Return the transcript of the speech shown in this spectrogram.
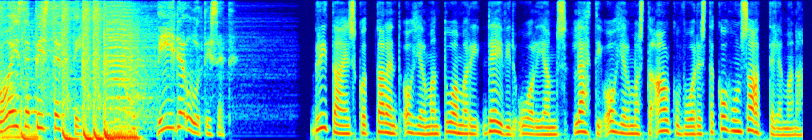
Voise.fi. Viihde uutiset. Britain's Got Talent-ohjelman tuomari David Williams lähti ohjelmasta alkuvuodesta kohun saattelemana.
